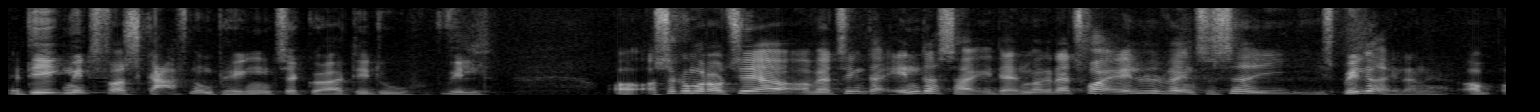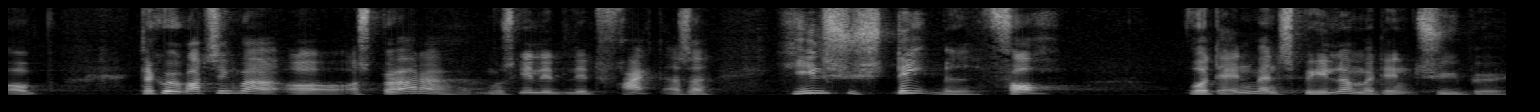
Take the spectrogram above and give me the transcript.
at det er ikke mindst for at skaffe nogle penge til at gøre det, du vil. Og, og så kommer der til at være ting, der ændrer sig i Danmark, og der tror jeg, alle vil være interesseret i, i spillereglerne. Og, og der kunne jeg godt tænke mig at, at spørge dig, måske lidt, lidt frægt, altså hele systemet for, hvordan man spiller med den type,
